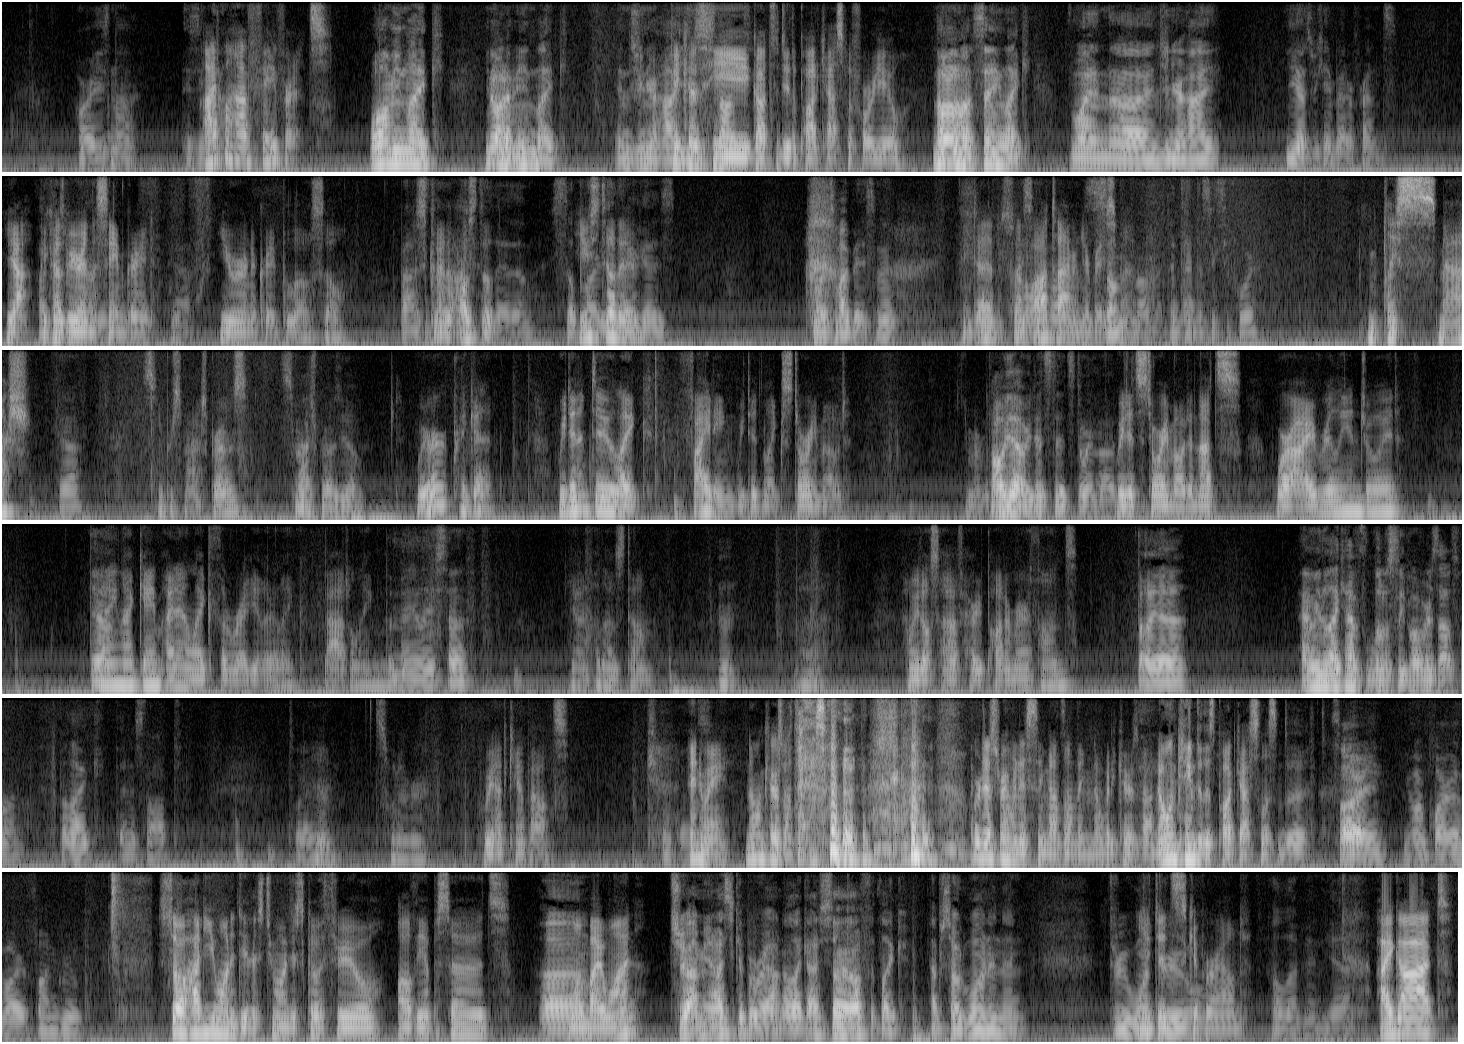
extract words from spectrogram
Or he's not. Is he I not? don't have favorites Well, I mean, like, you know what I mean? Like, in junior high. because he got to do the podcast before you. No, no, no. I'm saying, like, when uh, in junior high, you guys became better friends. Yeah, because we were in the same grade. Yeah. You were in a grade below, so But I was still, I was still there, though. Still You still there. You guys. Going to my basement. you did. Spent a lot of time in your some, basement. uh, Nintendo 64. We play Smash, Yeah. Super Smash Bros. Smash Bros, yo. We were pretty good. We didn't do like fighting. We did like story mode. Remember? Oh, yeah, we did did story mode. We did story mode, and that's where I really enjoyed yeah. playing that game. I didn't like the regular like battling. The melee stuff. yeah, I thought that was dumb. Hmm. But and we'd also have Harry Potter marathons. Oh, yeah. And we'd, like, have little sleepovers. That was fun. But, like, then it stopped. It's whatever. Yeah, it's whatever. We had campouts. Anyway, no one cares about this. We're just reminiscing on something nobody cares about. No one came to this podcast to listen to. Sorry, you weren't part of our fun group. So, how do you want to do this? Do you want to just go through all the episodes Um, one by one? Sure. I mean, I skip around. I like I started off with like episode one, and then through one You did skip around. eleven. Yeah. I got.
